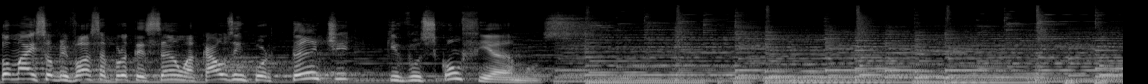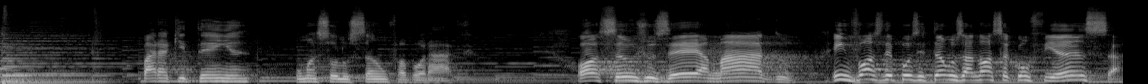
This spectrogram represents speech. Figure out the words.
Tomai sobre vossa proteção a causa importante que vos confiamos. Para que tenha uma solução favorável. Ó São José amado, em vós depositamos a nossa confiança,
